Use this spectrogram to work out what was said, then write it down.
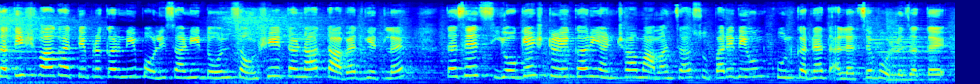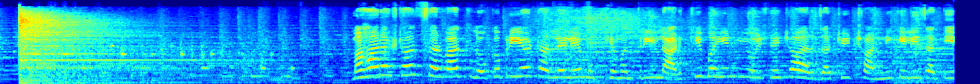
सतीश वाघ हत्येप्रकरणी पोलिसांनी दोन संशयितांना ताब्यात घेतलंय. तसेच योगेश टिळेकर यांच्या मामांचा सुपारी देऊन खून करण्यात आल्याचे बोललं जात आहे महाराष्ट्रात सर्वात लोकप्रिय ठरलेले मुख्यमंत्री लाडकी बहीण योजनेच्या अर्जाची छाननी केली जाते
